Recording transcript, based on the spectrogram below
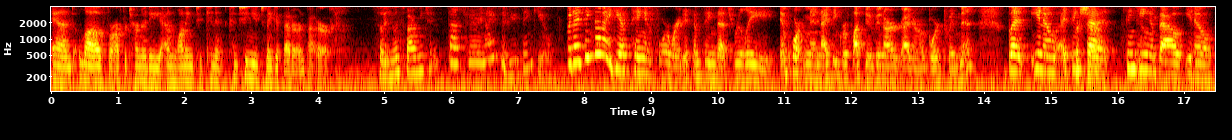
and love for our fraternity and wanting to con- continue to make it better and better. So you inspire me too. That's very nice of you. Thank you. But I think that idea of paying it forward is something that's really important and I think reflective in our I don't know board twinness. But you know I think sure. that thinking yeah. about you know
